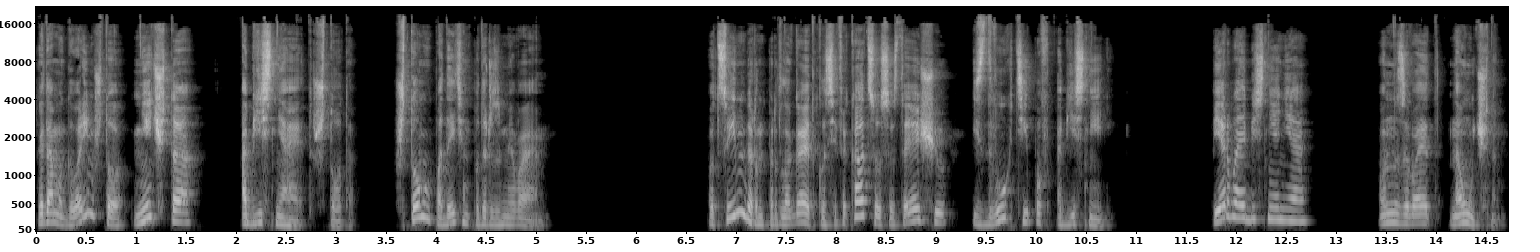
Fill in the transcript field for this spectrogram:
когда мы говорим, что нечто объясняет что-то, что мы под этим подразумеваем? Вот Свинберн предлагает классификацию, состоящую из двух типов объяснений. Первое объяснение он называет научным.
